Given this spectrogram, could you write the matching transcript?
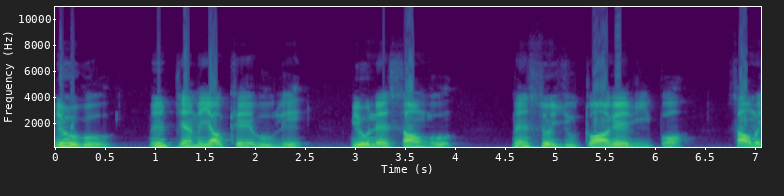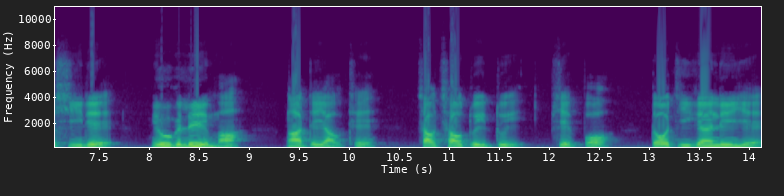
မြို့ကိုမင်းပြန်မရောက်ခဲ့ဘူးလေမြို့နဲ့စောင်းကိုမင်းစွတ်ယူသွားခဲ့ပြီပေါ့စောင်းမရှိတဲ့မြို့ကလေးမှာငါတယောက်တည်း66တွေ့တွေ့ဖြစ်ပေါ်တော်ကြီးကန်းလေးရဲ့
